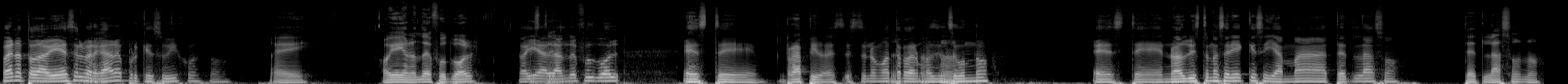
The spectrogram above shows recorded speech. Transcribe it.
Bueno, todavía es el Bueno. Vergara porque es su hijo. so. Ey. Oye, y hablando de fútbol. Oye, Este- hablando de fútbol, este, rápido, es- esto no me va a tardar más de un segundo. Este, ¿no has visto una serie que se llama Ted Lasso? Ted Lasso, no.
